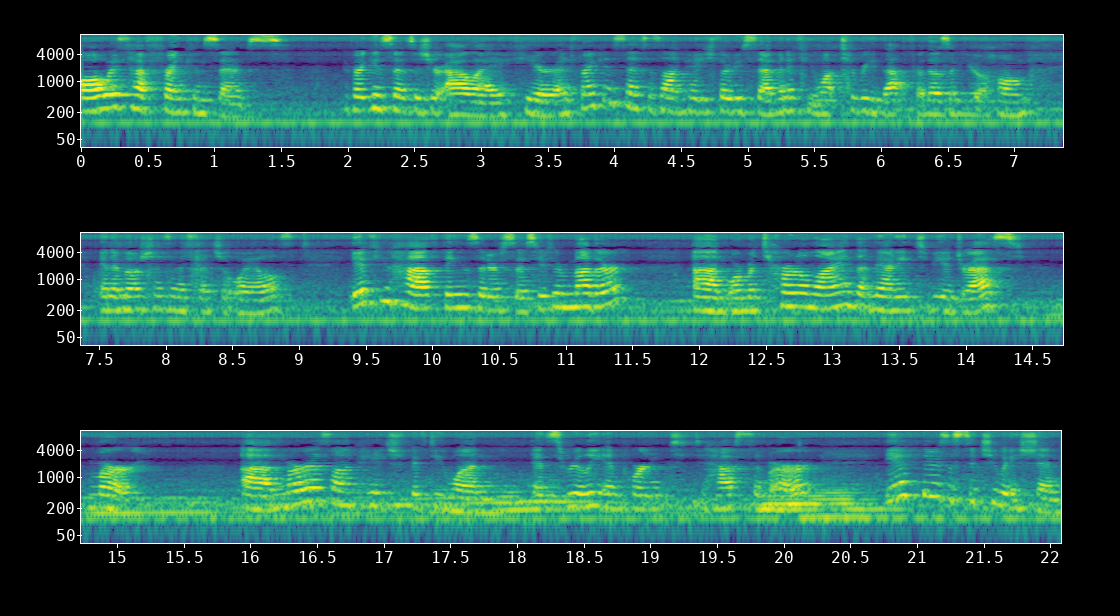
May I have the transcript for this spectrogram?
always have frankincense. Frankincense is your ally here, and frankincense is on page 37 if you want to read that for those of you at home in Emotions and Essential Oils. If you have things that are associated with your mother um, or maternal line that may need to be addressed, myrrh. Uh, myrrh is on page 51. It's really important to have some myrrh. If there's a situation,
